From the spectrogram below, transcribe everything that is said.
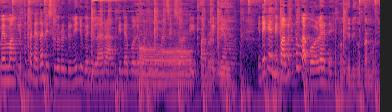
memang itu ternyata di seluruh dunia juga dilarang tidak boleh berhubungan Oh, seksual di oke, publik berarti- yang ini kayak di publik tuh nggak boleh deh Oke di hutan boleh.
